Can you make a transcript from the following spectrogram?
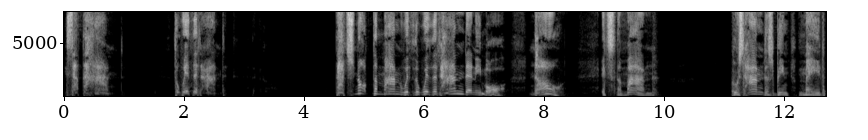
Is that the hand? The withered hand? That's not the man with the withered hand anymore. No, it's the man whose hand has been made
